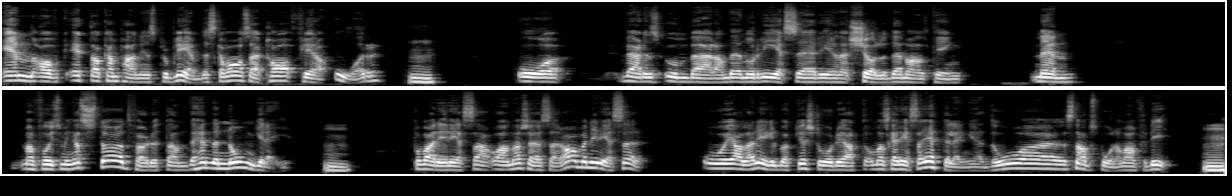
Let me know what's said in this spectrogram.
en av, ett av kampanjens problem. Det ska vara så här, ta flera år Mm. och världens umbäranden och resor i den här kölden och allting. Men man får ju som inga stöd för det utan det händer någon grej Mm. på varje resa och annars är det så här, ja men ni reser. Och i alla regelböcker står det att om man ska resa jättelänge då eh, snabbspolar man förbi. Mm.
